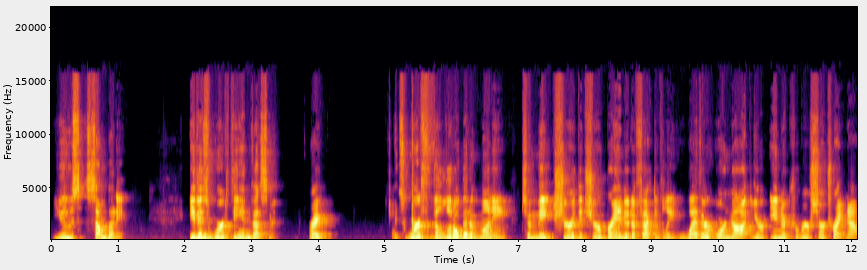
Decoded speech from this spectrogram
use somebody. It is worth the investment, right? It's worth the little bit of money to make sure that you're branded effectively, whether or not you're in a career search right now.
